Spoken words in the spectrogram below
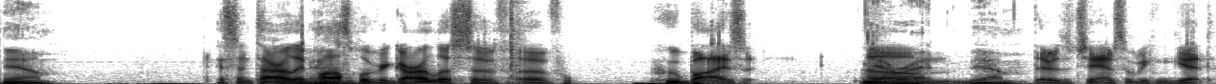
Yeah. It's entirely possible, regardless of, of who buys it. Um, Yeah, right. Yeah. There's a chance that we can get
